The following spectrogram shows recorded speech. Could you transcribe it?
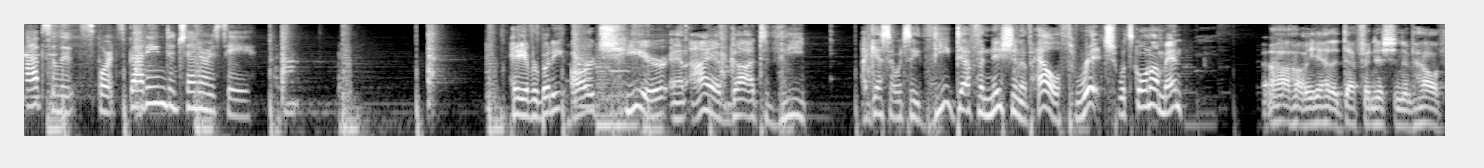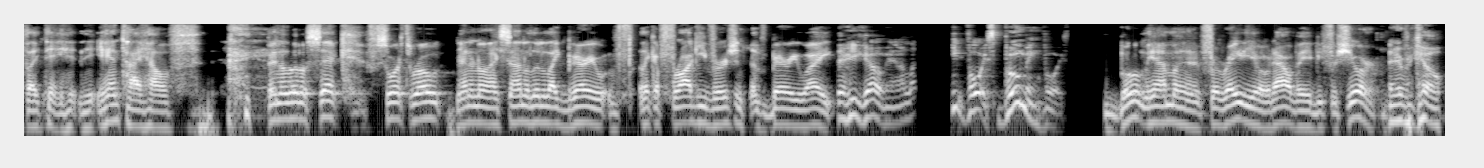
Absolute sports betting degeneracy. Hey, everybody, Arch here, and I have got the, I guess I would say, the definition of health. Rich, what's going on, man? Oh yeah, the definition of health, like the, the anti-health. Been a little sick, sore throat. I don't know. I sound a little like Barry, like a froggy version of Barry White. There you go, man. I like deep voice, booming voice. Boom! Yeah, I'm a, for radio now, baby, for sure. There we go.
